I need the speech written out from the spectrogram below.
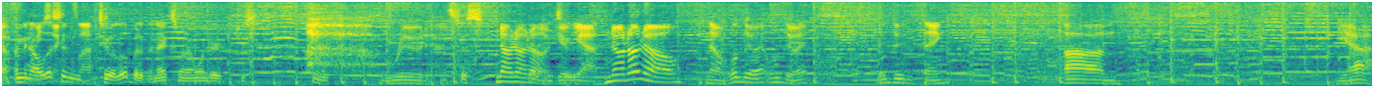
I mean, I'll listen left. to a little bit of the next one. I wonder, just Rude. it's just No, no, no. Yeah. No, no, no. No, we'll do it. We'll do it. We'll do the thing. Um, Yeah.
